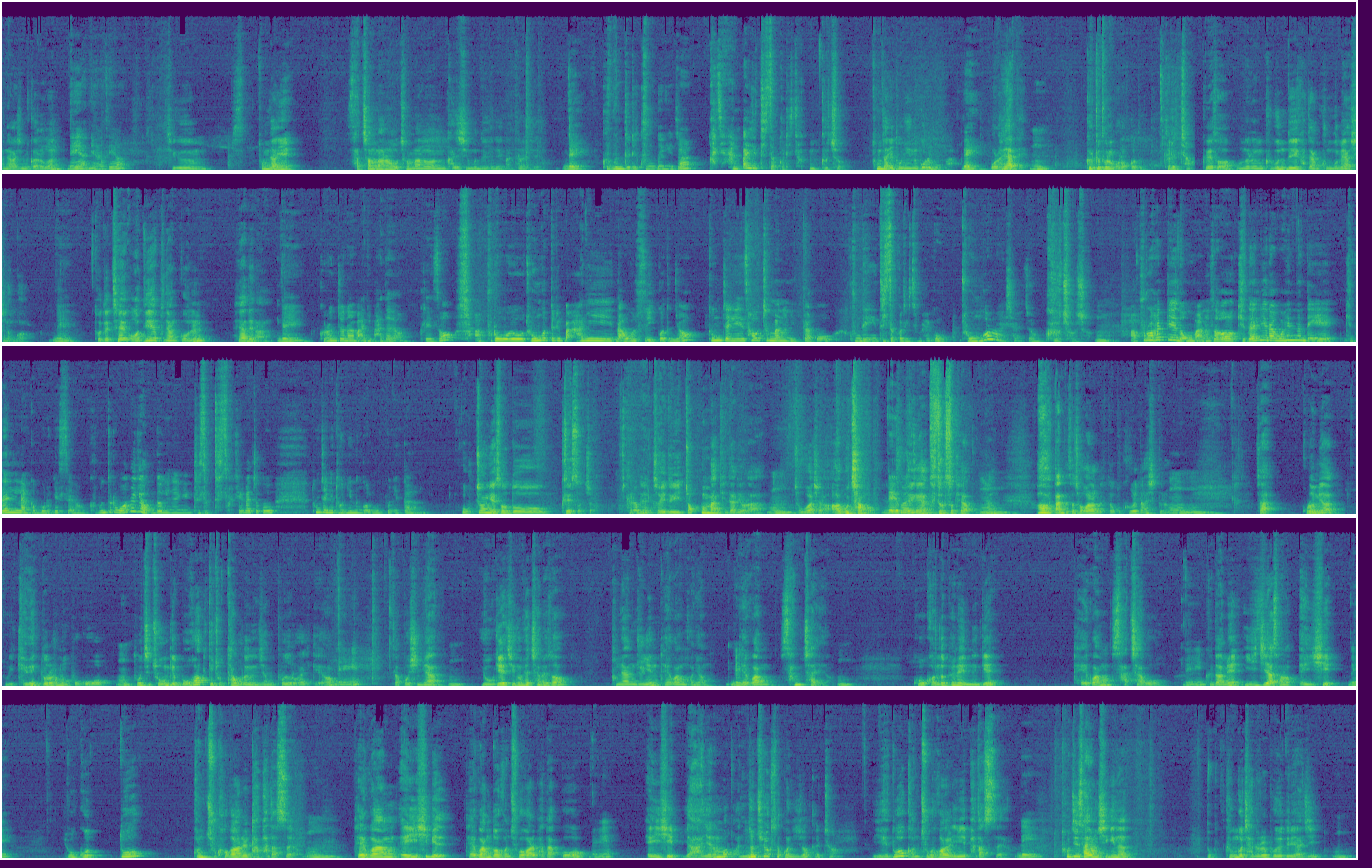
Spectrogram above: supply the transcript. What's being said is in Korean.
안녕하십니까 여러분. 네, 안녕하세요. 지금 통장에 4천만 원, 5천만 원 가지신 분들이 굉장히 많다면서요. 네, 그분들이 궁뎅이가 가장 빨리 들썩거리죠. 음, 그렇죠. 통장에 돈이 있는 꼴을 못 봐. 네, 뭘 해야 돼. 음, 그렇게 돈을 벌었거든. 그렇죠. 그래서 오늘은 그분들이 가장 궁금해 하시는 거. 네, 도대체 어디에 분양권을 해야 되나? 네, 그런 전화 많이 받아요. 그래서 앞으로 좋은 것들이 많이 나올 수 있거든요. 통장에 4, 5천만 원 있다고 궁뎅이 들썩거리지 말고 좋은 걸로 하셔야죠. 그렇죠, 그렇죠. 음. 앞으로 할 게 너무 많아서 기다리라고 했는데 기다리란가 모르겠어요. 그분들은 워낙에 엉덩이가 그냥 들썩들썩 해가지고 통장에 돈 있는 걸 못 보니까 옥정에서도 그랬었죠. 그러면 네, 저희들이 조금만 기다려라. 음. 저거 하셔라. 아, 못 참어. 네, 맞아요. 그냥 드덕석 해갖고 그냥, 음, 아, 딴 데서 저거 하라 그랬다고 그걸 다 하시더라고. 음, 음, 자, 그러면 우리 계획도를 한번 보고 음. 도대체 좋은 게 뭐가 그렇게 좋다고 그러는지 한번 보도록 할게요. 네, 자, 보시면 음. 요게 지금 회천에서 분양 중인 대광 건영, 네. 대광 3차예요. 음. 그 건너편에 있는 게 대광 4차고 네, 그 다음에 이지아 산업 A10 네, 요것도 건축 허가를 다 받았어요. 음, 대광 A11 대광도 건축 허가를 받았고 네, A10 야 얘는 뭐 완전 초역 사건이죠. 그렇죠. 얘도 건축 허가를 이미 받았어요. 네, 토지 사용 시기는 또 근거 자료를 보여드려야지. 음,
